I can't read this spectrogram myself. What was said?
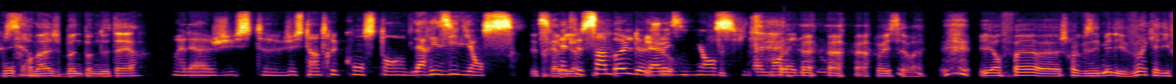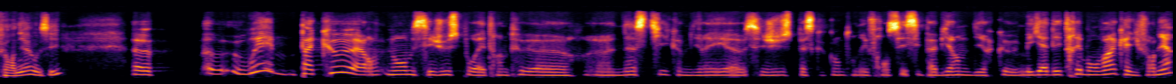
bon fromage, bonne pomme de terre. Voilà, juste, juste un truc constant, de la résilience. C'est très bien. le symbole de la résilience finalement. La oui, c'est vrai. Et enfin, euh, je crois que vous aimez les vins californiens aussi? Euh, euh, oui, pas que. Alors non, mais c'est juste pour être un peu euh, euh, nasty, comme dirait. c'est juste parce que quand on est français, c'est pas bien de dire que. Mais il y a des très bons vins californiens,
